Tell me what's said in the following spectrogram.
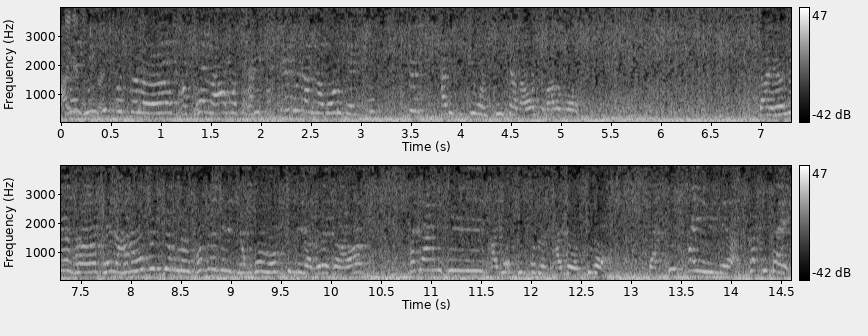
지금 여러분도 안에 계신 하겠습니다. 분들은 밖에 나오고 다리 떼물란가 모르게 쭉쭉 다리 찢고 진짜 나오지 말고. 자 여기서 제가 한 5분 정도 소개드릴 정보가 없습니다. 그래서 화장실 가져오신 분들 가져오시고 자 티타임입니다. 커피 타임.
